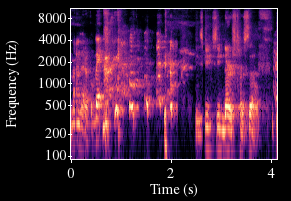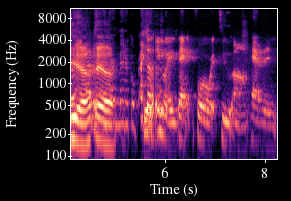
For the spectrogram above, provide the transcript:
my medical background. She, she nursed herself. Yeah, That her yeah. medical so anyway, back forward to um, having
